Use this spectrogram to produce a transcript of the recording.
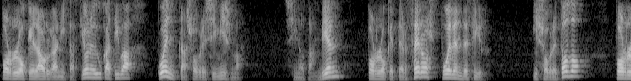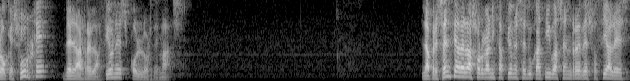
por lo que la organización educativa cuenta sobre sí misma, sino también por lo que terceros pueden decir, y sobre todo por lo que surge de las relaciones con los demás. La presencia de las organizaciones educativas en redes sociales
